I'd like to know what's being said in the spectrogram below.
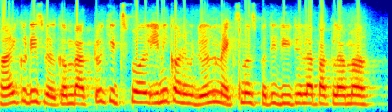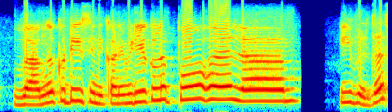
ஹாய் குட்டீஸ். வெல்கம் பேக் டு கிட்ஸ் பால் இன்னைக்கான வீடியோவில் நம்ம எக்ஸ்மஸ் பற்றி டீட்டெயிலாக பார்க்கலாமா? வாங்க குட்டீஸ். இன்னைக்கான வீடியோக்குள்ள போகலாம். இவர் தான்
